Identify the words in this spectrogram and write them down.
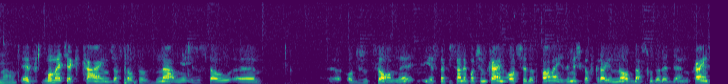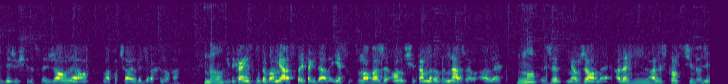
no. e, w momencie jak Kain dostał to znamię i został e, e, odrzucony, jest napisane, po czym Kain odszedł od Pana i zamieszkał w kraju Nod na wschód od Edenu. Kain zbliżył się do swojej żony, a ona poczęła i urodziła Henocha. No, Gdy Kain zbudował miasto i tak dalej. Jest mowa, że on się tam rozmnażał, ale no. że miał żonę, ale, ale skąd ci ludzie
